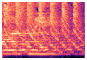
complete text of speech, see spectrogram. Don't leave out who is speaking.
Speaker 1: down me.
